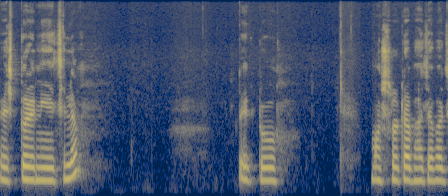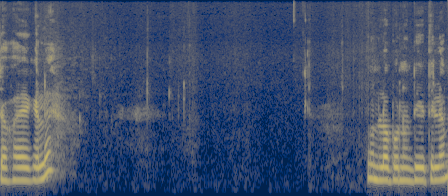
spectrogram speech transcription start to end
পেস্ট করে নিয়েছিলাম। একটু মশলাটা ভাজা ভাজা হয়ে গেলে লবণও দিয়ে দিলাম।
